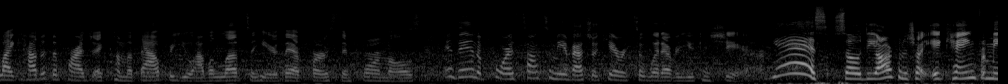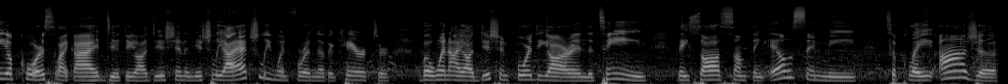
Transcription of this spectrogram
Like, how did the project come about for you? I would love to hear that first and foremost. And then, of course, talk to me about your character, whatever you can share. Yes. So, Diarra from Detroit, it came from me, of course, like I did the audition initially. I actually went for another character, but when I auditioned for Diarra and the team, they saw something else in me to play Aja,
